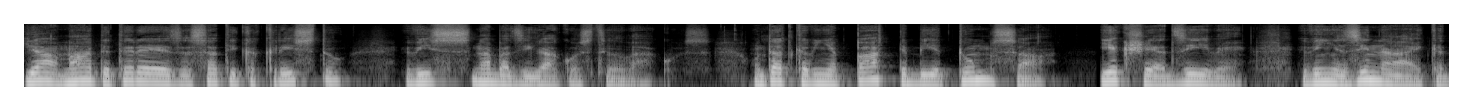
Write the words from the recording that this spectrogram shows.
Jā, māte Terēza satika Kristu visnabadzīgākos cilvēkos, un tad, kad viņa pati bija tumsā, iekšējā dzīvē. Viņa zināja, ka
